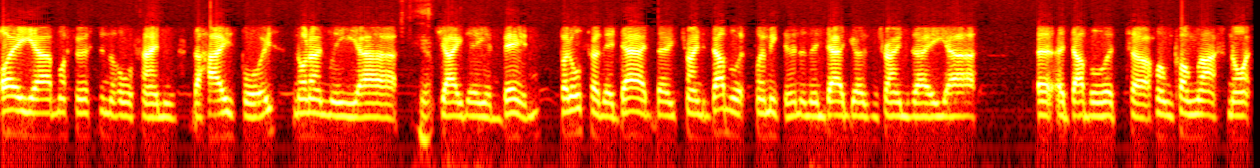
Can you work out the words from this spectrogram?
I, uh, my first in the Hall of Fame is the Hayes boys. Not only uh, Yep. JD and Ben, but also their dad. They trained a double at Flemington, and then Dad goes and trains a uh, a, a double at uh, Hong Kong last night.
